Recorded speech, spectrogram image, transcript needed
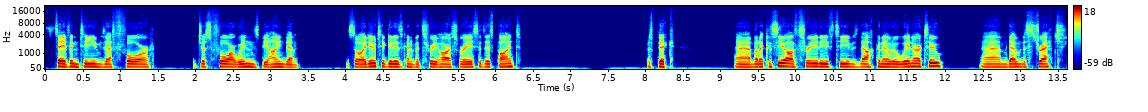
seven teams at four, just four wins behind them. So I do think it is kind of a three horse race at this point. Just pick. Uh, but I can see all three of these teams knocking out a win or two um, down the stretch.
